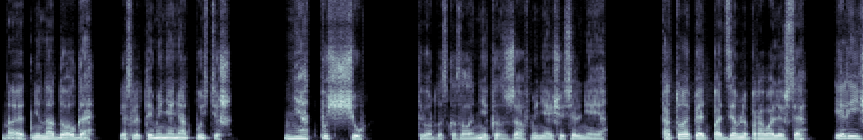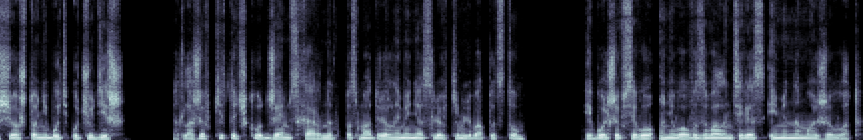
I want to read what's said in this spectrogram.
«Но это ненадолго, если ты меня не отпустишь». «Не отпущу», — твердо сказала Ника, сжав меня еще сильнее. «А то опять под землю провалишься. Или еще что-нибудь учудишь?» Отложив кисточку, Джеймс Харнет посмотрел на меня с легким любопытством, и больше всего у него вызывал интерес именно мой живот.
